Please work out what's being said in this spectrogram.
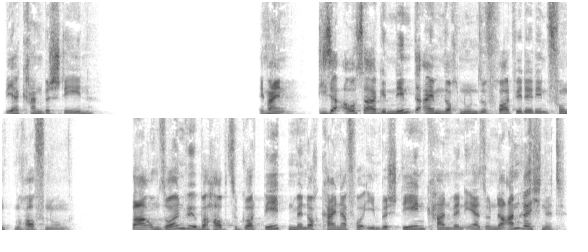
wer kann bestehen? Ich meine, diese Aussage nimmt einem doch nun sofort wieder den Funken Hoffnung. Warum sollen wir überhaupt zu Gott beten, wenn doch keiner vor ihm bestehen kann, wenn er Sünde anrechnet?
